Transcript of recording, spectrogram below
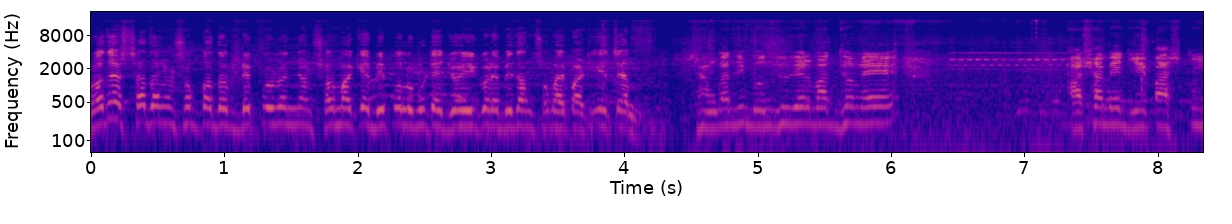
প্রদেশ সাধারণ সম্পাদক ডিপ্লু রঞ্জন শর্মাকে বিপুল বুটে জয়ী করে বিধানসভায় পাঠিয়েছেন। সাংবাদিক বন্ধুদের মাধ্যমে আসামে যে পাঁচটি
